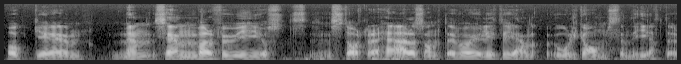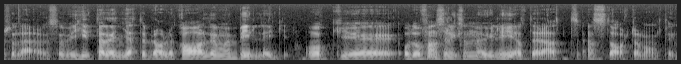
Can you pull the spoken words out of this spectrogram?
Och eh, men sen varför vi just startade här och sånt, det var ju lite grann olika omständigheter sådär. Så vi hittade en jättebra lokal, den var billig. Och, eh, och då fanns det liksom möjligheter att, att starta någonting.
